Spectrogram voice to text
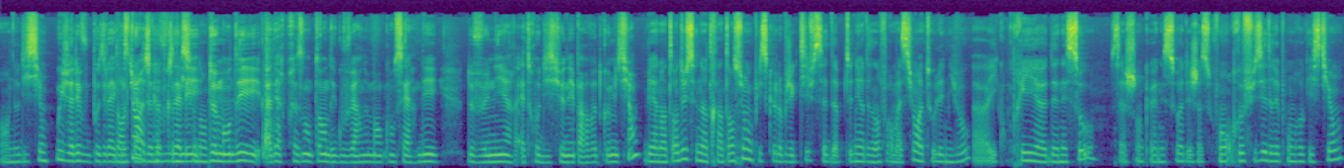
en audition. Oui, j'allais vous poser la question. Est-ce que vous allez demander à des représentants des gouvernements concernés de venir être auditionnés par votre commission? Bien entendu, c'est notre intention, puisque l'objectif, c'est d'obtenir des informations à tous les niveaux, euh, y compris euh, d'NSO, sachant que NSO a déjà souvent refusé de répondre aux questions,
